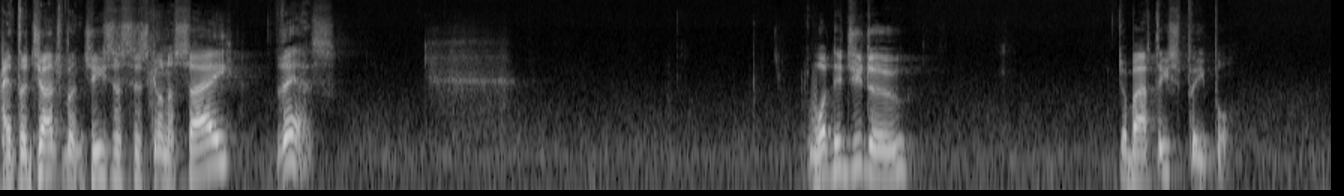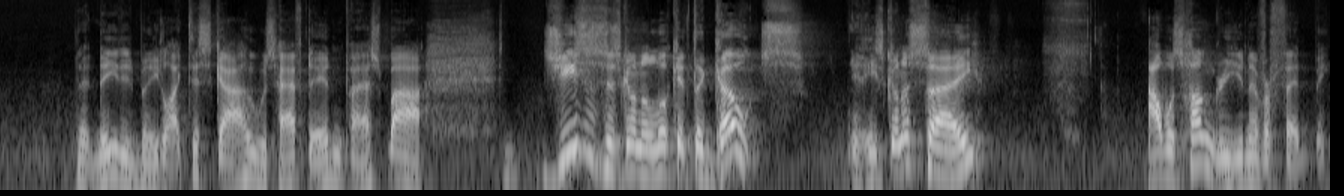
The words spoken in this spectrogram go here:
At the judgment, Jesus is going to say this What did you do about these people that needed me, like this guy who was half dead and passed by? Jesus is going to look at the goats and he's going to say, I was hungry, you never fed me.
